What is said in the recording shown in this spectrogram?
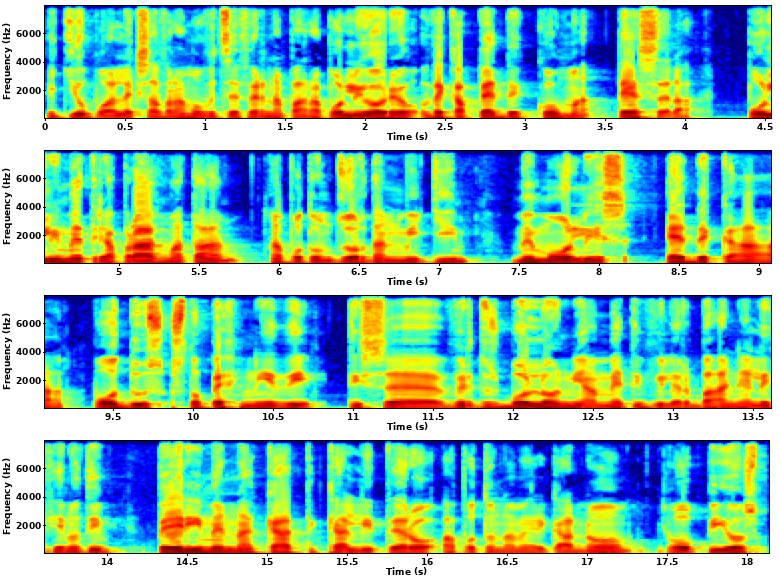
Εκεί όπου ο Αλέξ Αβράμοβιτς έφερε ένα πάρα πολύ ωραίο 15,4. Πολύ μέτρια πράγματα από τον Τζόρνταν Μίκη με μόλις 11 πόντους στο παιχνίδι της ε, Virtus Bologna με τη Villeurbanne. Η αλήθεια είναι ότι περίμενα κάτι καλύτερο από τον Αμερικανό, ο οποίος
